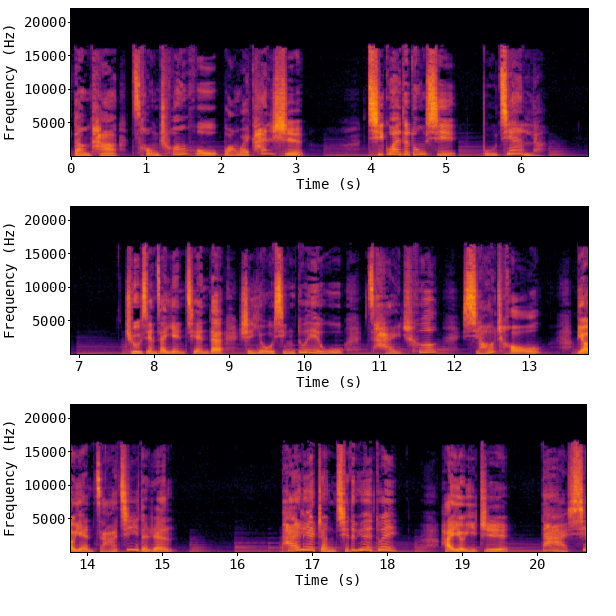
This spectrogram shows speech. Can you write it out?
当他从窗户往外看时，奇怪的东西不见了。出现在眼前的是游行队伍、彩车、小丑、表演杂技的人、排列整齐的乐队，还有一只大象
